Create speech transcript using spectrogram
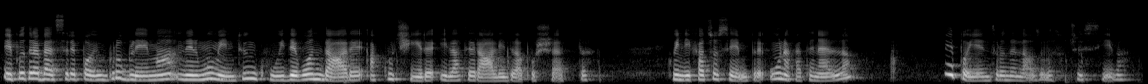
e potrebbe essere poi un problema nel momento in cui devo andare a cucire i laterali della pochette. Quindi faccio sempre una catenella e poi entro nell'asola successiva.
